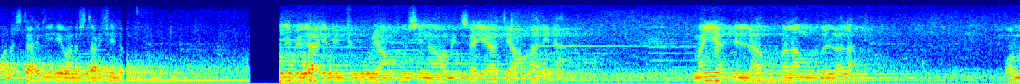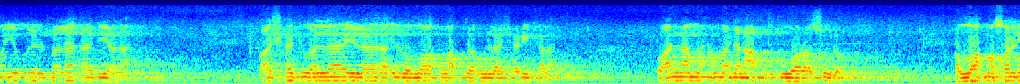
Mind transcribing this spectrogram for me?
ونستهديه ونسترشده. أعوذ بالله من شرور أنفسنا ومن سيئات أعمالنا. من يهد الله فلا مضل له ومن يضلل فلا هادي له. وأشهد أن لا إله إلا الله وحده لا شريك له وأن محمدا عبده ورسوله. اللهم صل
